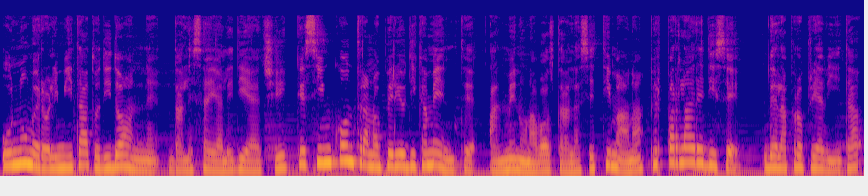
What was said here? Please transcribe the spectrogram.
un numero limitato di donne, dalle 6 alle 10, che si incontrano periodicamente, almeno una volta alla settimana, per parlare di sé, della propria vita,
